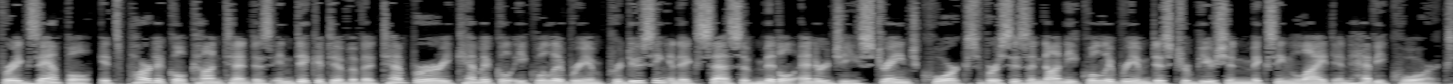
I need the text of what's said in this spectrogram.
for example, its particle content is indicative of a temporary chemical equilibrium producing an excess of middle energy strange quarks versus a non-equilibrium distribution mixing light and heavy quarks.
